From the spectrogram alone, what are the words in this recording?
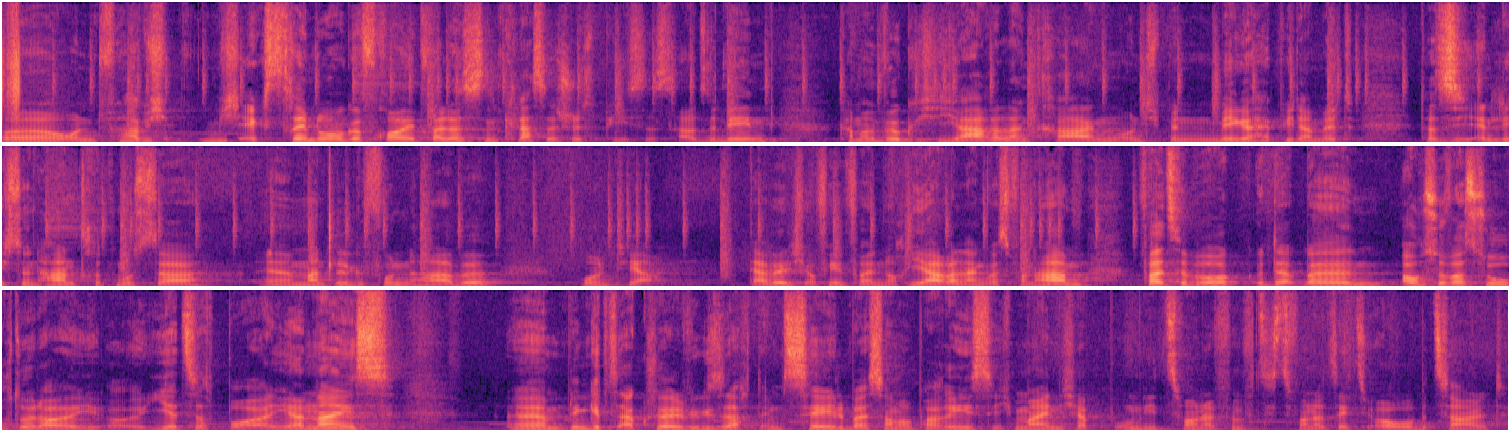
Äh, und habe ich mich extrem darüber gefreut, weil es ein klassisches Piece ist. Also den kann man wirklich jahrelang tragen und ich bin mega happy damit, dass ich endlich so ein Hahntrittmuster-Mantel äh, gefunden habe. Und ja, da werde ich auf jeden Fall noch jahrelang was von haben. Falls ihr äh, auch sowas sucht oder jetzt sagt, boah, ja nice, ähm, den gibt es aktuell, wie gesagt, im Sale bei Summer Paris. Ich meine, ich habe um die 250, 260 Euro bezahlt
